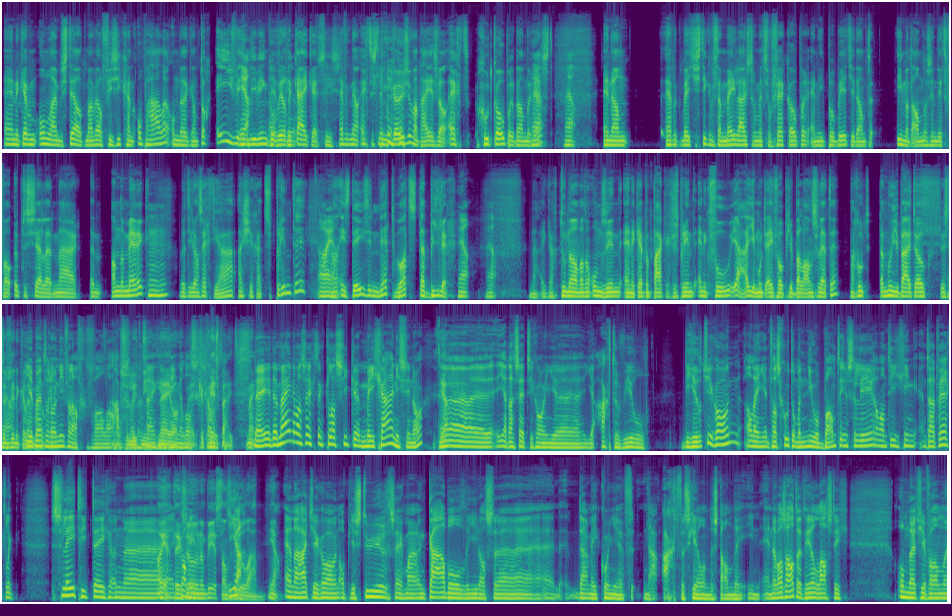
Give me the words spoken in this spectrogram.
En ik heb hem online besteld, maar wel fysiek gaan ophalen. Omdat ik dan toch even in die winkel wilde ke- kijken. Precies. Heb ik nou echt een slimme keuze? Want hij is wel echt goedkoper dan de rest. Ja. En dan heb ik een beetje stiekem staan meeluisteren met zo'n verkoper. En die probeert je dan te, iemand anders, in dit geval, up te cellen naar een ander merk. Dat hij dan zegt, ja, als je gaat sprinten, Oh ja. dan is deze net wat stabieler. Ja, ja. Nou, ik dacht toen al wat een onzin. En ik heb een paar keer gesprint. En ik voel, ja, je moet even op je balans letten. Maar goed, dat moet je buiten ook. Dus dat Ja. vind ik alleen Je bent er nog niet van afgevallen. Absoluut er niet. zijn geen nee, hoor. dingen Nee, los. ik heb geen spijt. Nee. Nee, de mijne was echt een klassieke mechanische nog. Ja, ja daar zet je gewoon je, je achterwiel. Die hield je gewoon. Alleen het was goed om een nieuwe band te installeren. Want die ging daadwerkelijk... Sleet die tegen een... eh, oh ja, tegen hij- zo'n weerstandswiel aan. Ja. En dan had je gewoon op je stuur, zeg maar, een kabel. Die was, eh, eh, daarmee kon je nou, acht verschillende standen in. En dat was altijd heel lastig. Omdat je van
